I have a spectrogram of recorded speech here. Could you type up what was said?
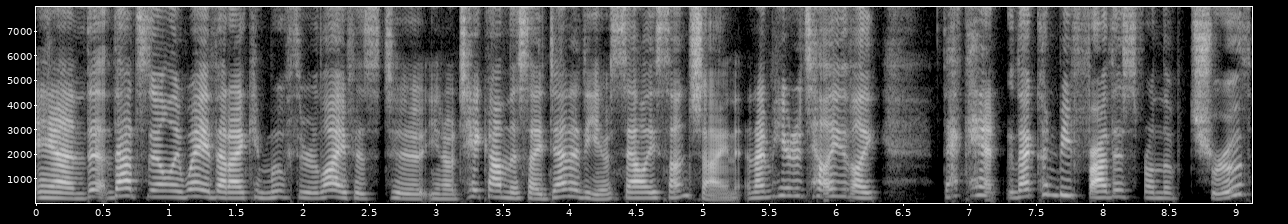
And th- that's the only way that I can move through life is to, you know, take on this identity of Sally Sunshine. And I'm here to tell you, like, that can't that couldn't be farthest from the truth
